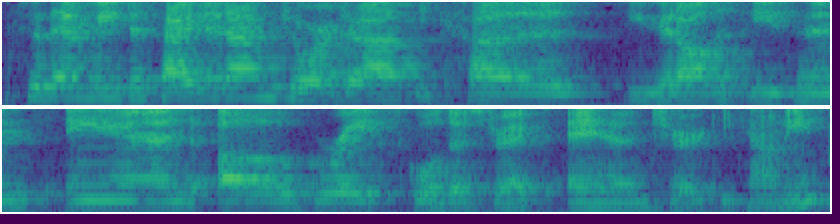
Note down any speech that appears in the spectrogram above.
so then we decided on Georgia because you get all the seasons and a great school district in Cherokee County.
